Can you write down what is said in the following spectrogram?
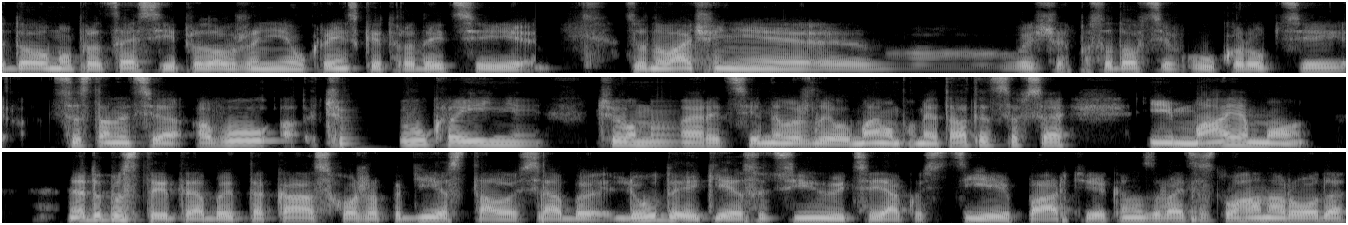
судовому процесі і продовженні української традиції, звинуваченні е, вищих посадовців у корупції. Це станеться або чи в Україні, чи в Америці, неважливо. Маємо пам'ятати це все і маємо не допустити, аби така схожа подія сталася, аби люди, які асоціюються якось з цією партією, яка називається Слуга народу,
